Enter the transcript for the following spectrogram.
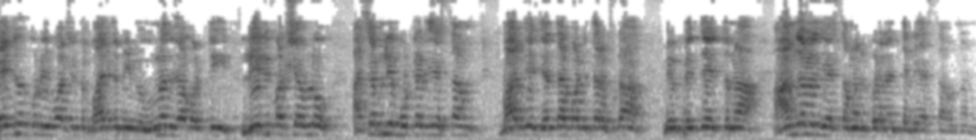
రైతుకు కూడా ఇవ్వాల్సిన బాధ్యత మేము ఉన్నది కాబట్టి లేని పక్షంలో అసెంబ్లీ ముట్టడి చేస్తాం. భారతీయ జనతా పార్టీ తరఫున మేము పెద్ద ఎత్తున ఆందోళన చేస్తామని కూడా నేను తెలియజేస్తా ఉన్నాను.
